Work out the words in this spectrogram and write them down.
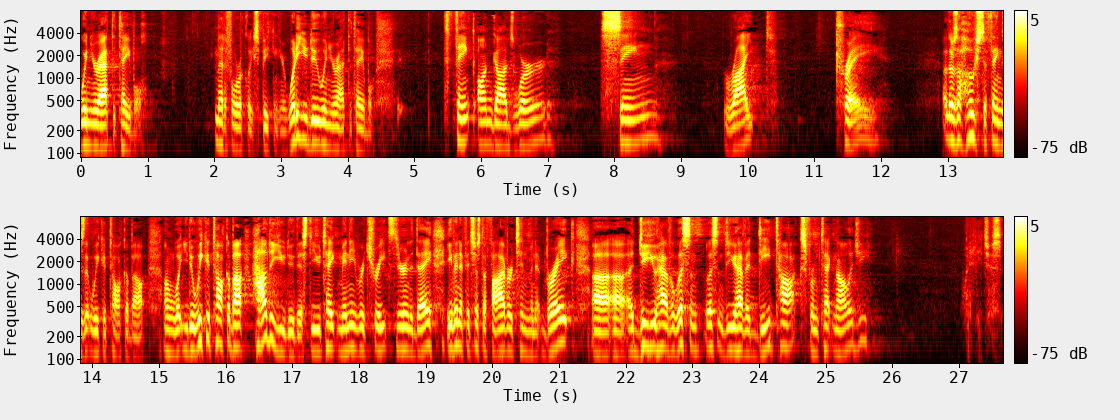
When you're at the table, metaphorically speaking here. What do you do when you're at the table? Think on God's word, sing, write, pray. There's a host of things that we could talk about on what you do. We could talk about how do you do this? Do you take many retreats during the day, even if it's just a five or ten minute break? Uh, uh, do you have listen? Listen. Do you have a detox from technology? What did he just?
